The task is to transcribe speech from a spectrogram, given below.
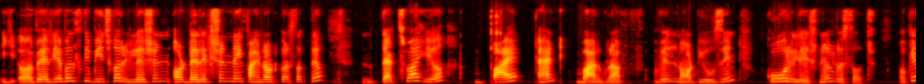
वेरिएबल्स uh, के बीच का रिलेशन और डायरेक्शन नहीं फाइंड आउट कर सकते। That's why here pie and bar graph will not use in correlational research. Okay?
